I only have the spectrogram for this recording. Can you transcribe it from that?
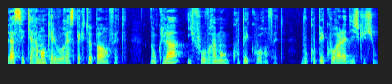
Là, c'est carrément qu'elle ne vous respecte pas, en fait. Donc là, il faut vraiment couper court, en fait. Vous coupez court à la discussion.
